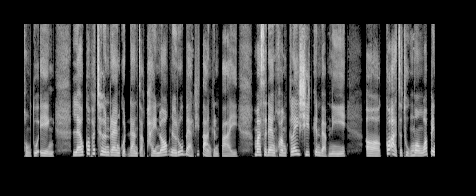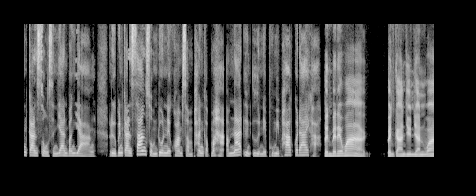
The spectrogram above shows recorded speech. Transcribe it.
ของตัวเอง แล้วก็เผชิญแรงกดดันจากภายนอกในรูปแบบที่ต่างกันไป มาแสดงความใกล้ชิดกันแบบนี้เอ่อก็อาจจะถูกมองว่าเป็นการส่งสัญญาณบางอย่าง หรือเป็นการสร้างสมดุลในความสัมพันธ์กับมหาอำนาจอื่น ๆ ในภูมิภาคก็ได้ค่ะ เป็นไปได้ว่าเป็นการยืนยันว่า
